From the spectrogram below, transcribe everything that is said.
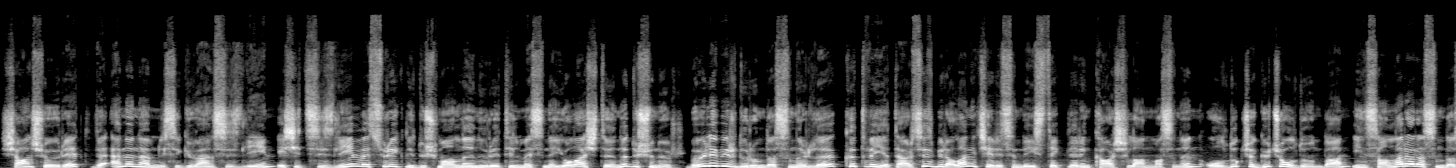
şan şöhret ve en önemlisi güvensizliğin, eşitsizliğin ve sürekli düşmanlığın üretilmesine yol açtığını düşünür. Böyle bir durumda sınırlı, kıt ve yetersiz bir alan içerisinde isteklerin karşılanmasının oldukça güç olduğundan insanlar arasında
